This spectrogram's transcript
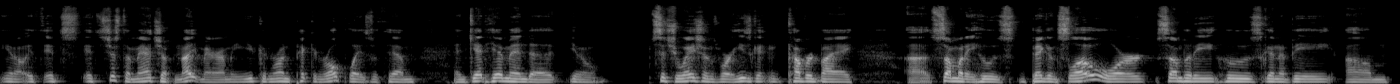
you know, it, it's, it's just a matchup nightmare. I mean, you can run pick and roll plays with him and get him into, you know, situations where he's getting covered by uh, somebody who's big and slow or somebody who's going to be um,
